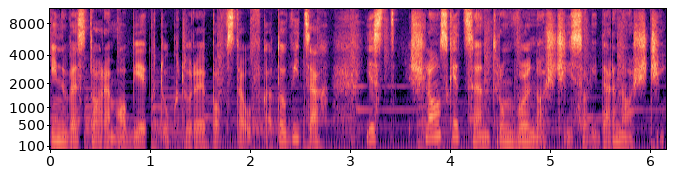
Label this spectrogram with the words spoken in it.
Inwestorem obiektu, który powstał w Katowicach, jest Śląskie Centrum Wolności i Solidarności.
